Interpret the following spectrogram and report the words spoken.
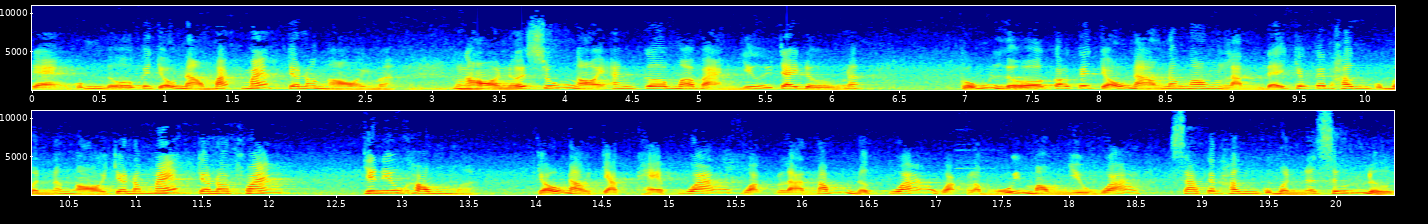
tràng cũng được, cái chỗ nào mát mát cho nó ngồi mà. Ngồi nữa xuống ngồi ăn cơm ở bàn dưới trai đường đó. Cũng lựa coi cái chỗ nào nó ngon lành để cho cái thân của mình nó ngồi cho nó mát, cho nó thoáng. Chứ nếu không mà chỗ nào chặt hẹp quá, hoặc là nóng nực quá, hoặc là mũi mồng nhiều quá, sao cái thân của mình nó sướng được?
